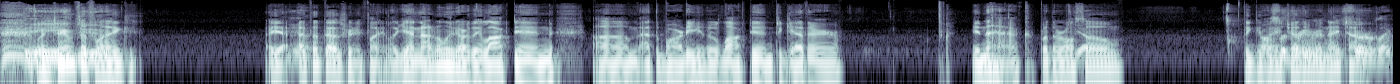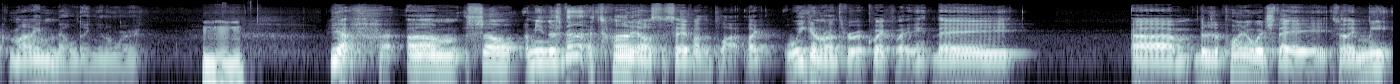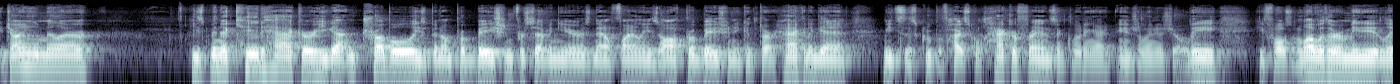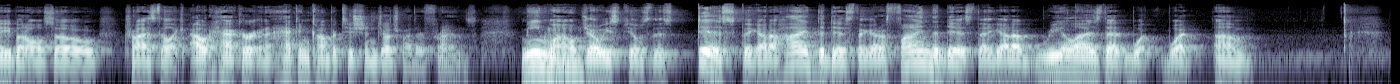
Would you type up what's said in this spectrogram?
in terms of like yeah, Yeah. I thought that was pretty funny. Like, yeah, not only are they locked in um, at the party, they're locked in together in the hack, but they're also thinking about each other at nighttime. Sort of like mind melding in a way. Mm-hmm. Yeah. Um, so, I mean, there's not a ton else to say about the plot. Like, we can run through it quickly. They, um, there's a point at which they, so they meet Jonny Miller. He's been a kid hacker. He got in trouble. He's been on probation for seven years. Now, finally, he's off probation. He can start hacking again. Meets this group of high school hacker friends, including Angelina Jolie. He falls in love with her immediately, but also tries to like out hack her in a hacking competition judged by their friends. Meanwhile, Joey steals this disc. They gotta hide the disc. They gotta find the disc. They gotta realize that what what um,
